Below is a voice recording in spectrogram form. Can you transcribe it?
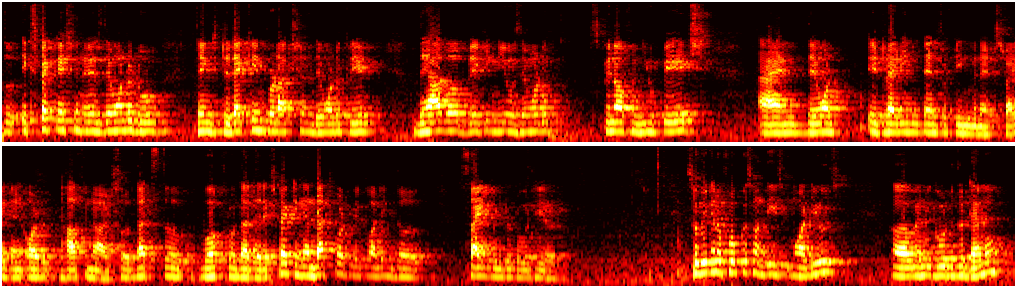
The expectation is they want to do things directly in production. They want to create, they have a breaking news. They want to spin off a new page and they want it ready in 10, 15 minutes, right? And, or half an hour. So that's the workflow that they're expecting. And that's what we're calling the site builder role here. So we're going to focus on these modules uh, when we go to the demo.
